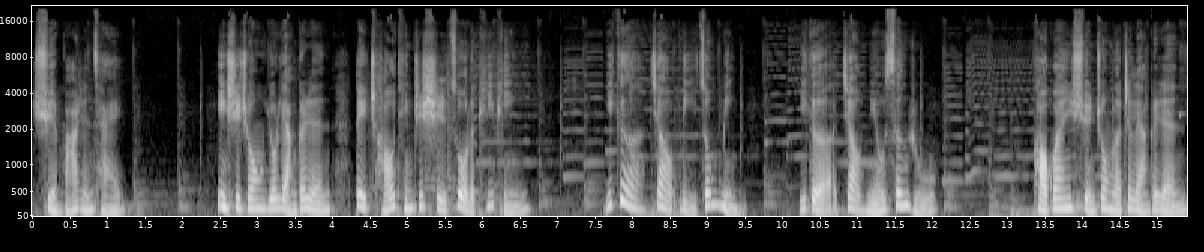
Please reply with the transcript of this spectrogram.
选拔人才。应试中有两个人对朝廷之事做了批评，一个叫李宗闵，一个叫牛僧孺。考官选中了这两个人，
